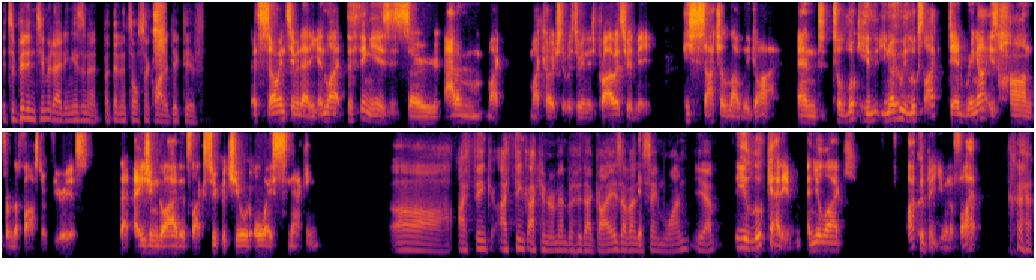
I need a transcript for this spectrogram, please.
it's a bit intimidating isn't it but then it's also quite addictive it's so intimidating and like the thing is is so adam my my coach that was doing these privates with me he's such a lovely guy and to look, he, you know who he looks like? Dead ringer is Han from the Fast and Furious. That Asian guy that's like super chilled, always snacking. Oh, I think I think I can remember who that guy is. I've only yeah. seen one. Yeah. You look at him and you're like, I could beat you in a fight.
